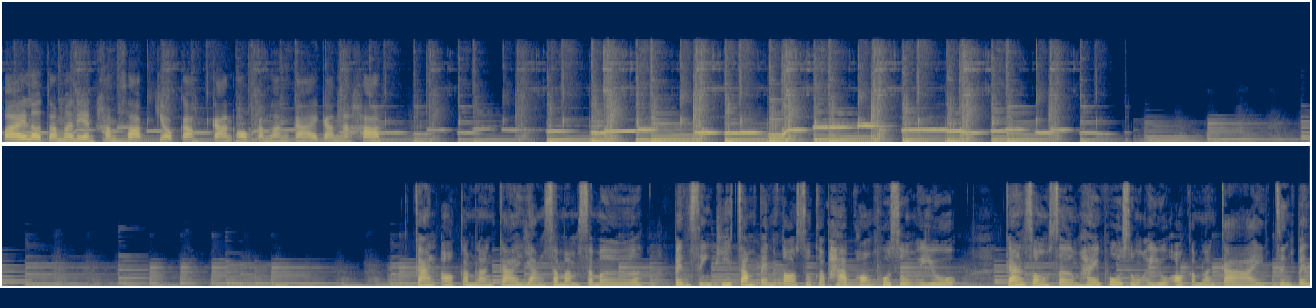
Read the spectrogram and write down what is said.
ไปเราจะมาเรียนคำศัพท์เกี่ยวกับการออกกำลังกายกันนะคะ การออกกำลังกายอย่างสม่ำเสมอ เป็นสิ่งที่จำเป็นต่อสุขภาพของผู้สูงอายุ การส่งเสริมให้ผู้สูงอายุออกกำลังกายจึงเป็น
